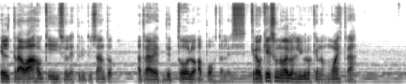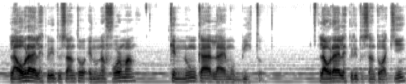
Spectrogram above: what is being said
el trabajo que hizo el Espíritu Santo a través de todos los apóstoles. Creo que es uno de los libros que nos muestra la obra del Espíritu Santo en una forma que nunca la hemos visto. La obra del Espíritu Santo aquí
